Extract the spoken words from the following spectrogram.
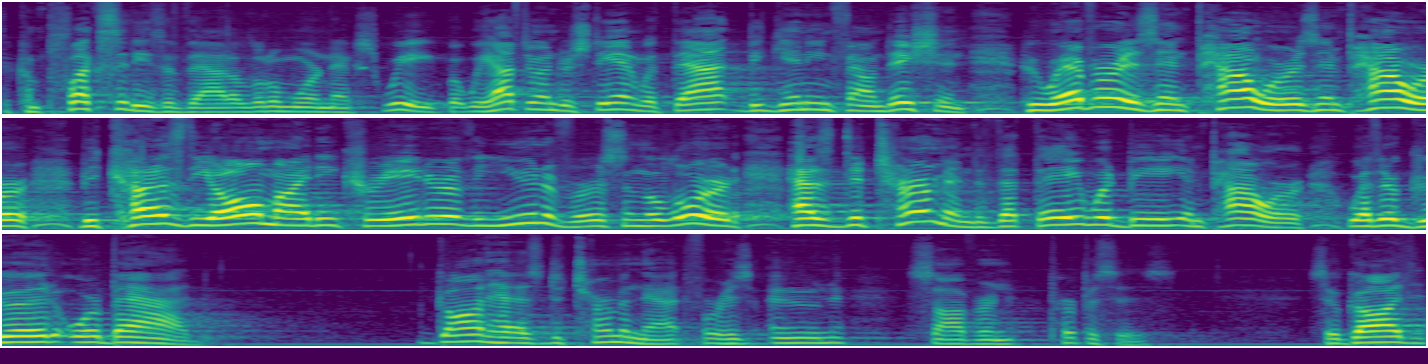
the complexities of that a little more next week, but we have to understand with that beginning foundation, whoever is in power is in power because the Almighty Creator of the universe and the Lord has determined that they would be in power, whether good or bad. God has determined that for his own sovereign purposes. So God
